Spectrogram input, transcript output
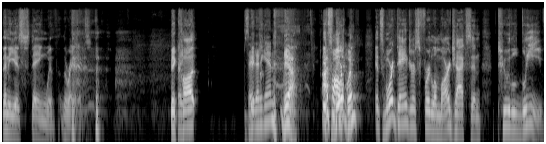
than he is staying with the Ravens. because Say that again. Yeah. I It's follow more- him. it's more dangerous for Lamar Jackson to leave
